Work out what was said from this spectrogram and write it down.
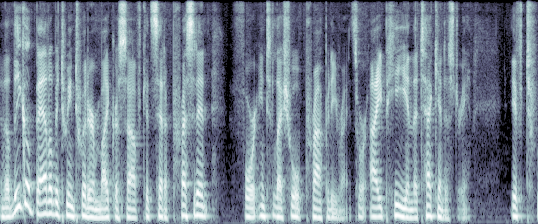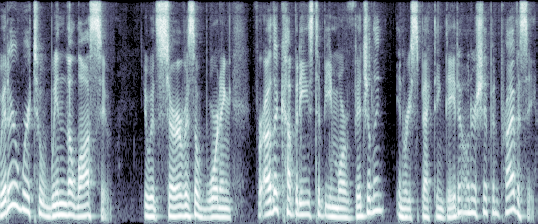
And the legal battle between Twitter and Microsoft could set a precedent for intellectual property rights, or IP, in the tech industry. If Twitter were to win the lawsuit, it would serve as a warning for other companies to be more vigilant in respecting data ownership and privacy.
